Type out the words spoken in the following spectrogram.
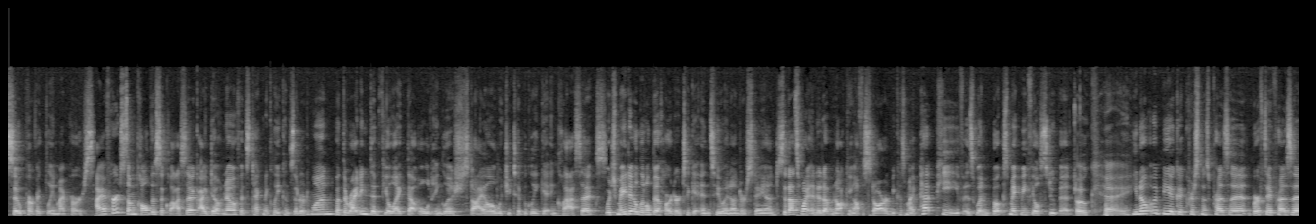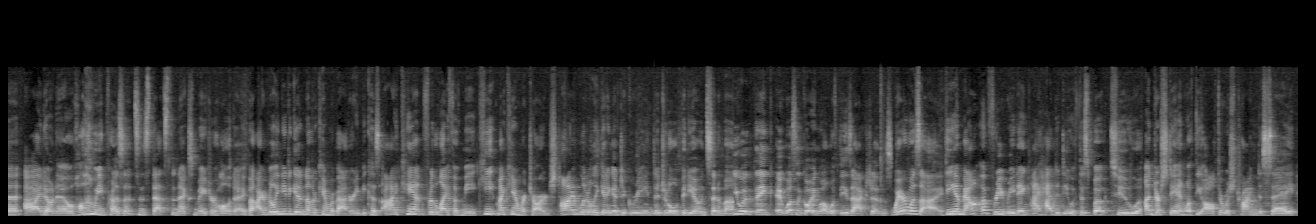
so perfectly in my purse. I have heard some call this a classic. I don't know if it's technically considered one, but the writing did feel like that old English style which you typically get in classics, which made it a little bit harder to get into and understand. So that's why I ended up knocking off a star because my pet peeve is when books make me feel stupid. Okay. You know what would be a good Christmas present, birthday present? I don't know, Halloween present since that's the next major holiday. But I really need to get another camera battery because I can't for the life of me keep my camera charged. I'm literally getting a degree in digital video and cinema. You would think it wasn't going well with these actions. Where was I? The amount of rereading I had to do with this book to understand what the author was trying to say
